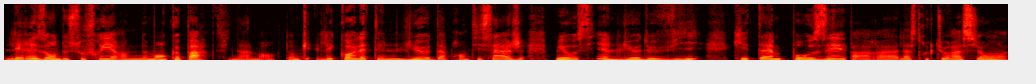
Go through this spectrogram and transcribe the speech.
les raisons de souffrir ne manquent pas finalement. Donc l'école est un lieu d'apprentissage, mais aussi un lieu de vie qui est imposé par euh, la structuration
